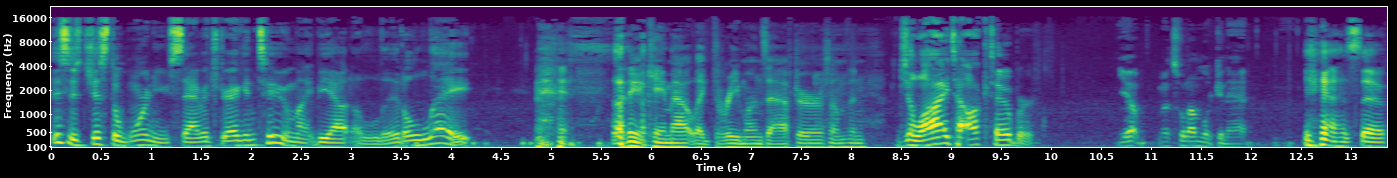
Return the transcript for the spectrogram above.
This is just to warn you, Savage Dragon 2 might be out a little late. I think it came out like three months after or something. July to October. Yep, that's what I'm looking at. Yeah, so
